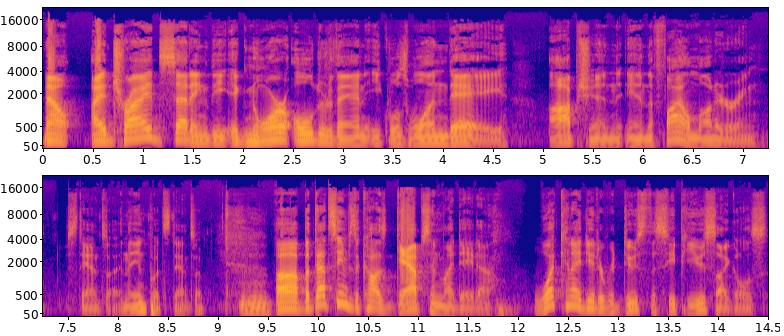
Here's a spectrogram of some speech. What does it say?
Now, I had tried setting the ignore older than equals one day option in the file monitoring stanza, in the input stanza. Mm-hmm. Uh, but that seems to cause gaps in my data. What can I do to reduce the CPU cycles?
